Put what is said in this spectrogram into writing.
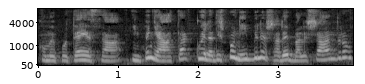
come potenza impegnata, quella disponibile sarebbe Alessandro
